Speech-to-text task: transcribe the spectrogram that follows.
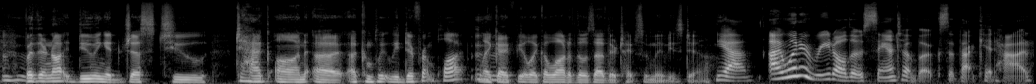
mm-hmm. but they're not doing it just to tack on a, a completely different plot, like I feel like a lot of those other types of movies do. Yeah. I want to read all those Santa books that that kid had.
